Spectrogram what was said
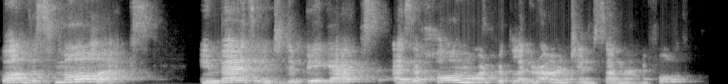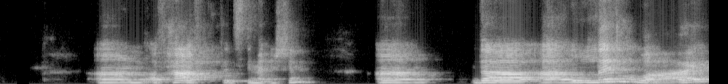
while the small x embeds into the big X as a holomorphic Lagrangian submanifold um, of half its dimension, um, the uh, little y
